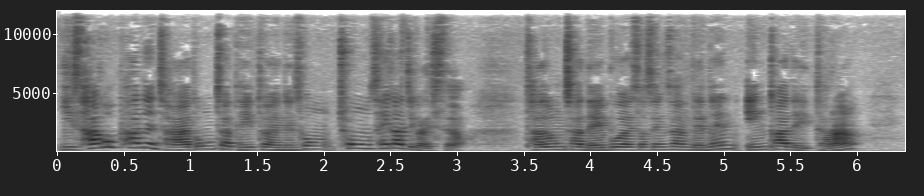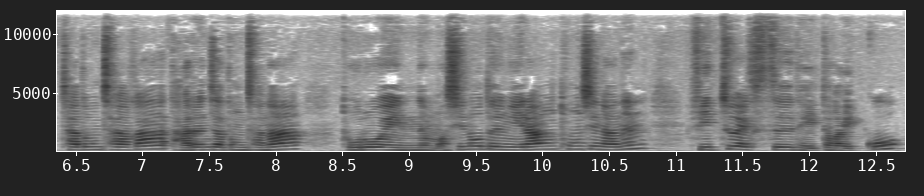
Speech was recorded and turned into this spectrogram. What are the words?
이 사고 파는 자동차 데이터에는 총 세 가지가 있어요. 자동차 내부에서 생산되는 in-car 데이터랑 자동차가 다른 자동차나 도로에 있는 뭐 신호등이랑 통신하는 V2X 데이터가 있고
